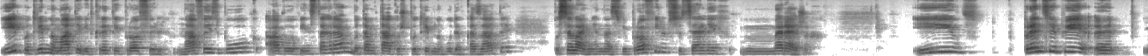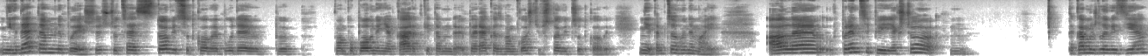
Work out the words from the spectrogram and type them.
І потрібно мати відкритий профіль на Facebook або в Instagram, бо там також потрібно буде вказати посилання на свій профіль в соціальних мережах. І, в принципі, е, ніде там не пише, що це 100% буде вам поповнення картки, там переказ вам коштів 100%. Ні, там цього немає. Але, в принципі, якщо така можливість є,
